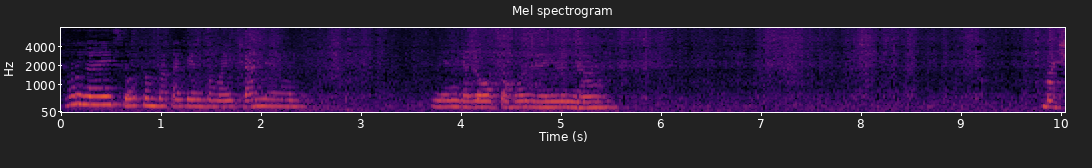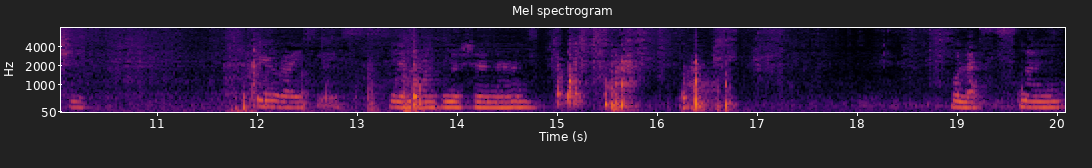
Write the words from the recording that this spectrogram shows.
Hello guys, welcome back again to my channel. Yan, gagawa pa ko ngayon na mashi. Ito yung rice guys. Sinalaman ko na siya ng molasses ng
